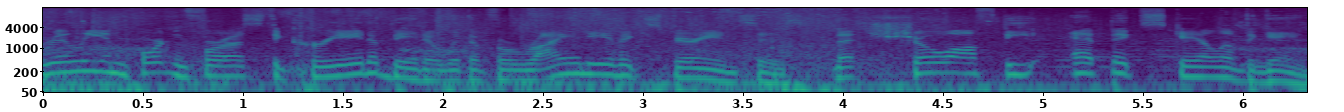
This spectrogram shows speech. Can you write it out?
really important for us to create a beta with a variety of experiences that show off the epic scale of the game.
